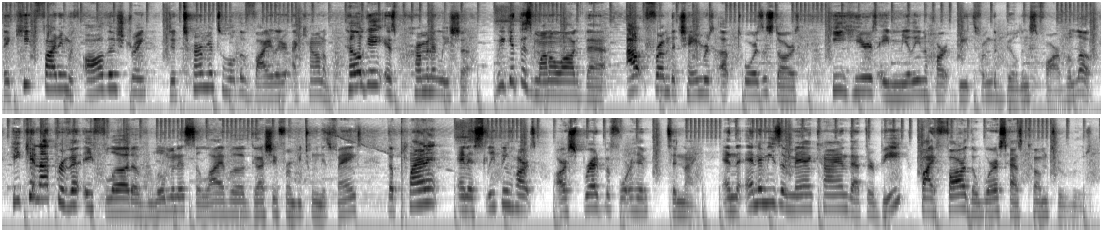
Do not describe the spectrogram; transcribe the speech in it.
they keep fighting with all their strength, determined to hold the Violator accountable. Hellgate is permanently shut. We get this monologue that out from the chambers up towards the stars, he hears a million heartbeats from the buildings far below. He cannot prevent a flood of luminous saliva gushing from between his fangs. The planet and his sleeping hearts are spread before him tonight, and the enemies of mankind that there be, by far the worst has come to roost.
